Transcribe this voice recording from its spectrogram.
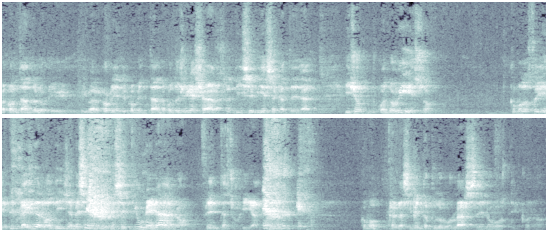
va contando lo que iba recorriendo y comentando. Cuando llegué a Chartres, dice, vi esa catedral. Y yo, cuando vi eso, como estoy caí de rodillas, me sentí, me sentí un enano frente a su gigante. ¿Cómo Renacimiento pudo burlarse de lo gótico? ¿no?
